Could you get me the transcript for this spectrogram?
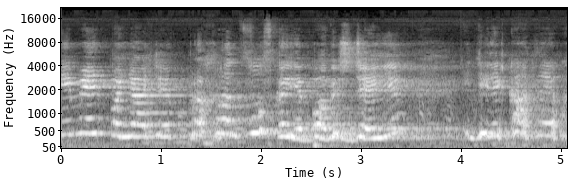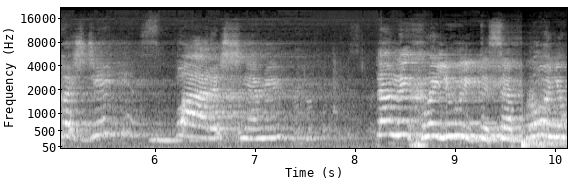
Не имеет понятия про французское поведение и деликатное обхождение с барышнями. Та не хвилюйтеся, Проню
